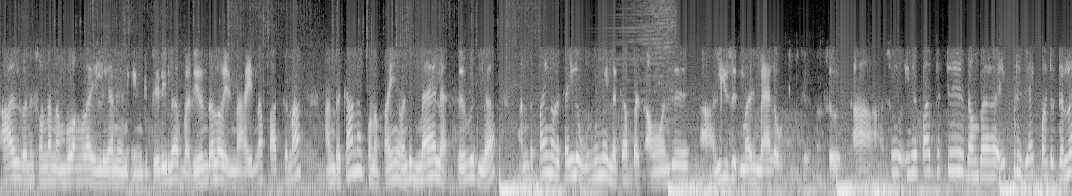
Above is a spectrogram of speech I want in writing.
ஆள் வந்து சொன்னா நம்புவாங்களா இல்லையான்னு எனக்கு- தெரியல. பட் இருந்தாலும் நான் என்ன பார்த்தேன்னா அந்த காண போன பையன் வந்து மேல செவிரில் அந்த பையனோட கையில ஒண்ணுமே இல்லக்கா. பட் அவன் வந்து லீசட் மாதிரி மேல ஒட்டிக்கிட்டு ஆ ஸோ இதை பார்த்துட்டு நம்ம எப்படி ரியாக்ட் பண்றது இல்ல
